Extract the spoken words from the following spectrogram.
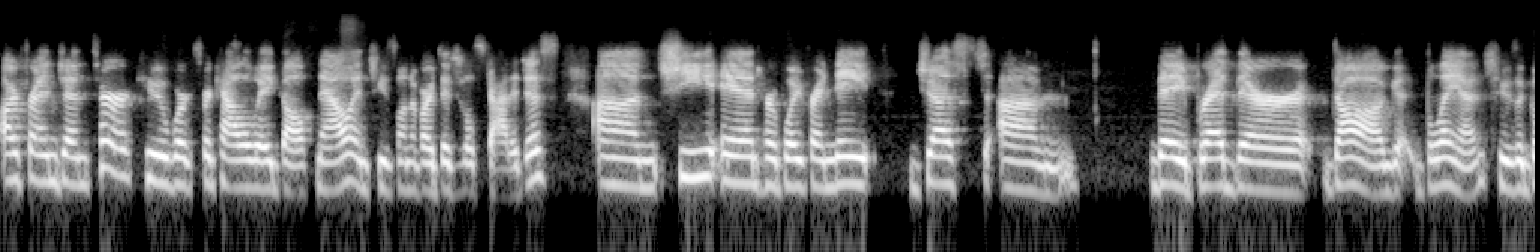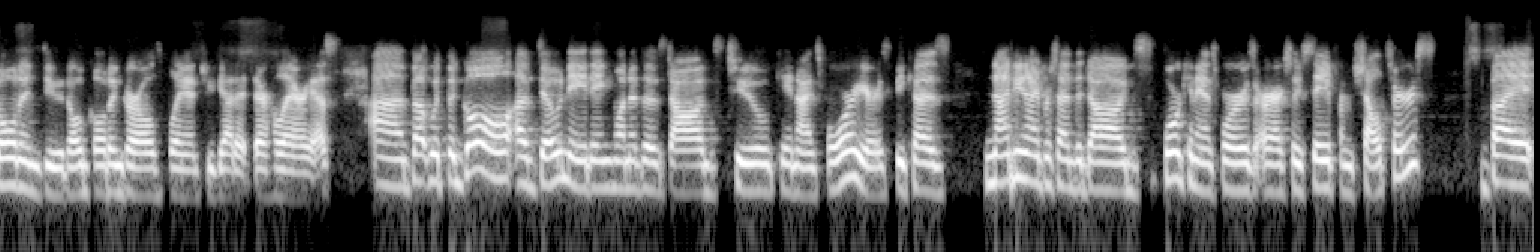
our friend Jen Turk, who works for Callaway Golf now, and she's one of our digital strategists, um, she and her boyfriend Nate just um, they bred their dog Blanche, who's a golden doodle, golden girls Blanche. You get it; they're hilarious. Um, but with the goal of donating one of those dogs to Canines for Warriors, because 99% of the dogs for Canines for Warriors are actually saved from shelters, but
